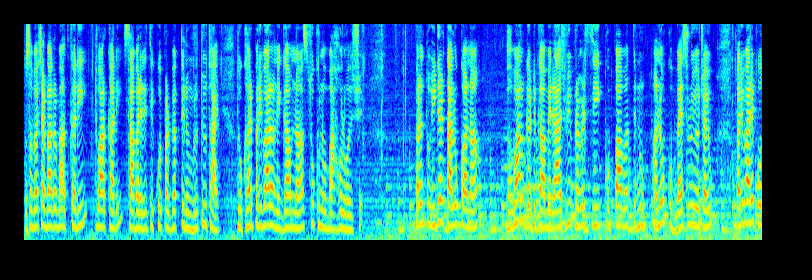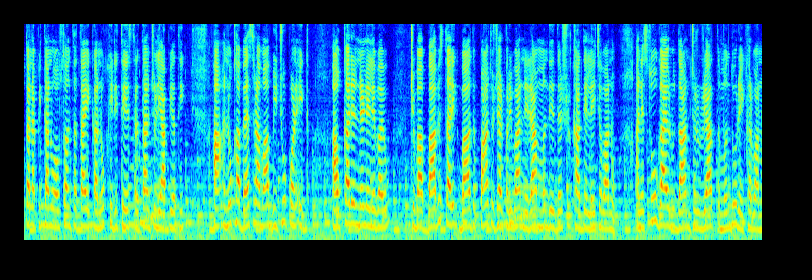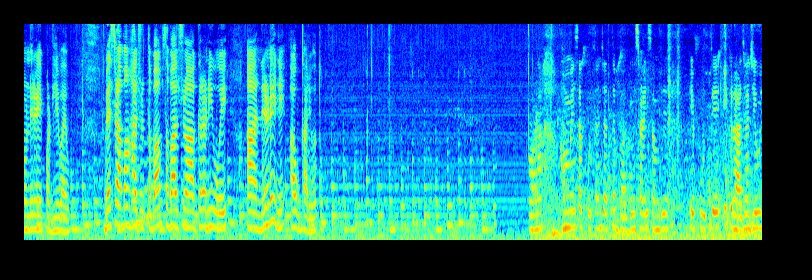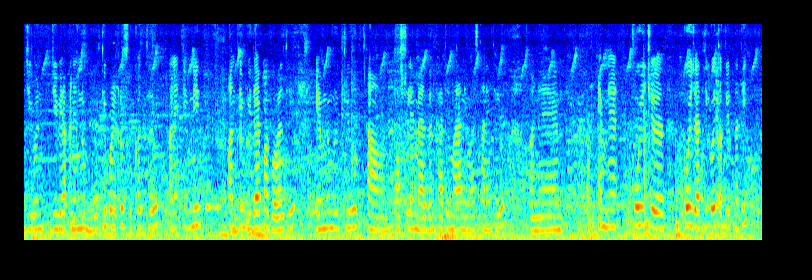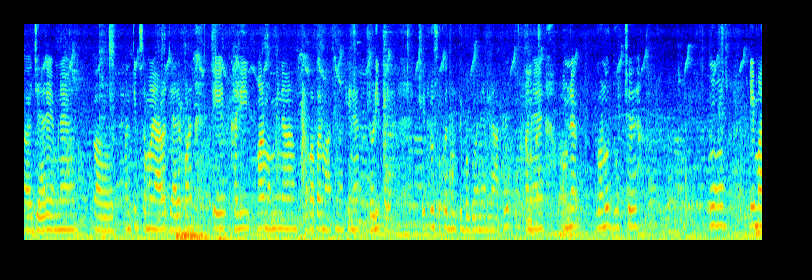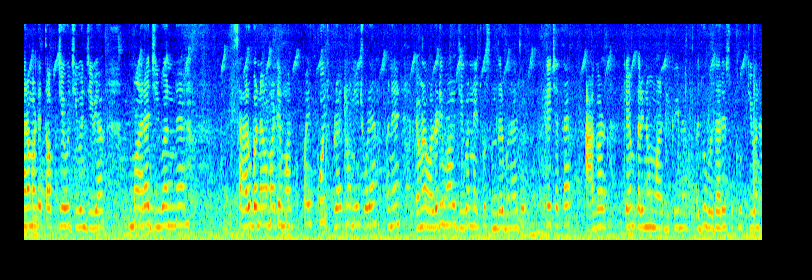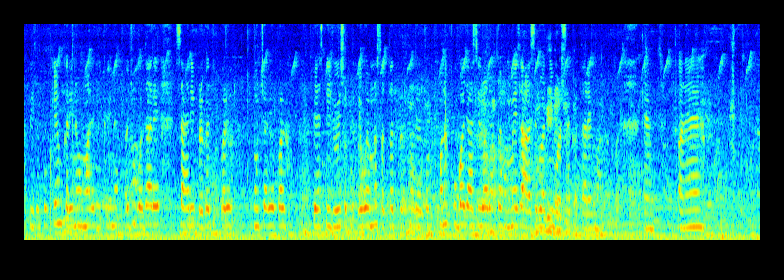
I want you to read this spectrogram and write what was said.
તો સમાચાર આગળ વાત કરી. દ્વારકાની સામાન્ય રીતે કોઈ પણ વ્યક્તિનું મૃત્યુ થાય તો ઘર, પરિવાર અને ગામના સુખનો માહોલ હોય છે. પરંતુ ઈડર તાલુકાના ભવાનગઢ ગામે રાજવી પ્રવીણસિંહ કુપાવતનું અનોખું બેસણું યોજાયું. પરિવારે પોતાના પિતાનું અવસાન થતાં એક અનોખી રીતે શ્રદ્ધાંજલિ આપી હતી. આ અનોખા બેસણામાં બીજો પણ એક આવકાર્ય નિર્ણય લેવાયો. જેમાં બાવીસ તારીખ બાદ પાંચ હજાર પરિવારને રામ મંદિર દર્શન ખાતે લઈ જવાનો અને સો ગાયોનું દાન જરૂરિયાતમંદોને કરવાનો નિર્ણય પણ લેવાયો. બેસરામાં હાજર તમામ સમાજના અગ્રણીઓએ આ નિર્ણયને આવકાર્યો હતો. વાળા હંમેશા પોતાની જાતને ભાગ્યશાળી સમજે. એ પોતે એક રાજા જેવું જીવન જીવ્યા અને એમનું મૃત્યુ પણ એટલું સુખદ થયું અને એમની અંતિમ વિદાય પણ રોયલ થઈ. એમનું મૃત્યુ ઓસ્ટ્રેલિયા મેલબર્ન ખાતે મારા નિવાસસ્થાને થયું અને એમને કોઈ જ, કોઈ જાતની કોઈ તકલીફ નથી. જ્યારે એમને અંતિમ સમય આવ્યો ત્યારે પણ એ ખાલી મારા મમ્મીના ખભા પર માથું નાખીને રડી પડ્યા. એટલું સુખદ મૃત્યુ ભગવાને એમને આપ્યું. અને અમને ઘણું દુઃખ છે. હું એ મારા માટે તપ જેવું જીવન જીવ્યા. મારા જીવનને સારું બનાવવા માટે મારા પપ્પાએ કોઈ જ પ્રયત્નો નહીં છોડ્યા. અને એમણે ઓલરેડી મારું જીવનને એટલું સુંદર બનાવ્યું હતું. તે છતાં આગળ કેમ કરીને હું મારી દીકરીને હજુ વધારે સુખરૂપ જીવન આપી શકું? કેમ કરીને હું મારી દીકરીને હજુ વધારે સારી પ્રગતિ પર ઊંચાઈઓ પર બેસતી જોઈ શકું, એવો એમનો સતત પ્રયત્ન રહેતો. મને ખૂબ જ આશીર્વાદ આપ્યો. હંમેશા આશીર્વાદની વર્ષા કરતા રહે મારા પર એમ. અને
